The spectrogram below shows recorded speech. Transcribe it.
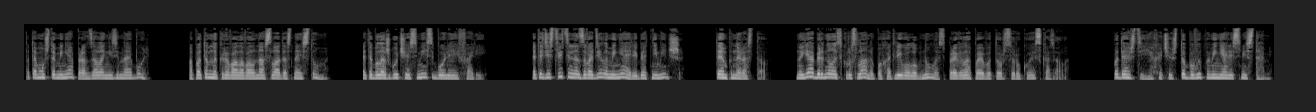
потому что меня пронзала неземная боль. А потом накрывала волна сладостной истомы. Это была жгучая смесь боли и эйфории. Это действительно заводило меня и ребят не меньше. Темп нарастал. Но я обернулась к Руслану, похотливо улыбнулась, провела по его торсу рукой и сказала. «Подожди, я хочу, чтобы вы поменялись местами.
